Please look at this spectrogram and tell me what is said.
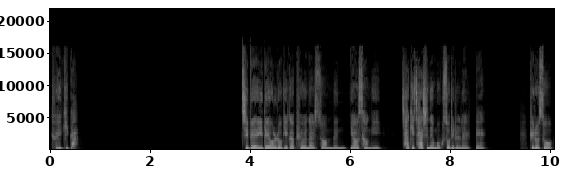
되기다. 지배 이데올로기가 표현할 수 없는 여성이 자기 자신의 목소리를 낼 때, 비로소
